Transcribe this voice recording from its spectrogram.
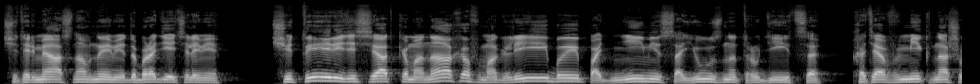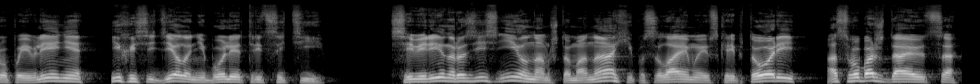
четырьмя основными добродетелями. Четыре десятка монахов могли бы под ними союзно трудиться – хотя в миг нашего появления их и сидело не более тридцати. Северин разъяснил нам, что монахи, посылаемые в скрипторий, освобождаются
